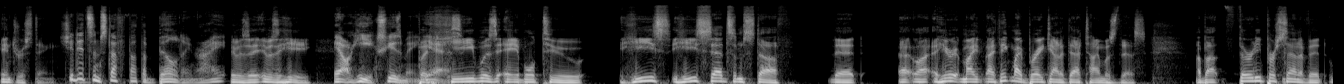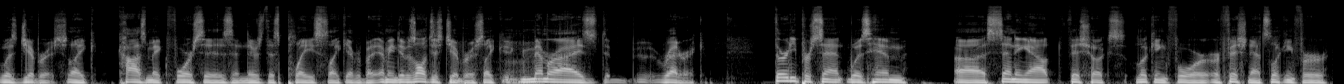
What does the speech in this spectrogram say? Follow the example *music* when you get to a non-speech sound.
interesting. She did some stuff about the building, right? It was a, it was a he, Yeah, or he, excuse me. but yes. he was able to. He's he said some stuff that uh, here. My I think my breakdown at that time was this: about thirty percent of it was gibberish, like cosmic forces, and there's this place, like everybody. I mean, it was all just gibberish, like memorized uh, rhetoric. Thirty percent was him uh, sending out fish hooks, looking for or fish nets, looking for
